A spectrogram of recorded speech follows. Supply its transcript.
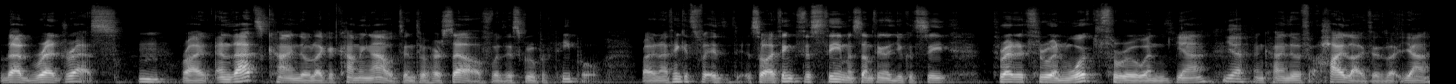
that red dress, hmm. right? And that's kind of like a coming out into herself with this group of people, right? And I think it's, it, so. I think this theme is something that you could see threaded through and worked through, and yeah, Yeah. and kind of highlighted, like, yeah,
